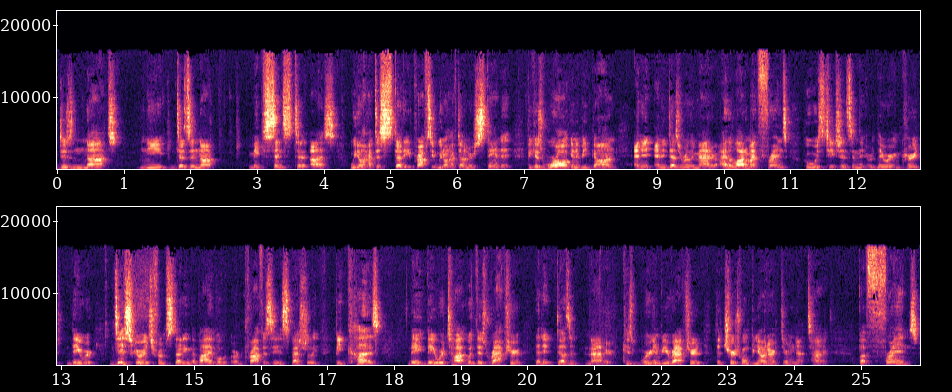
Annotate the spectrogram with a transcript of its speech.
does not need does it not make sense to us. We don't have to study prophecy, we don't have to understand it because we're all going to be gone and it and it doesn't really matter. I had a lot of my friends who was teaching this and they, they were encouraged they were discouraged from studying the Bible or prophecy especially because they, they were taught with this rapture that it doesn't matter because we're going to be raptured. The church won't be on earth during that time. But, friends,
